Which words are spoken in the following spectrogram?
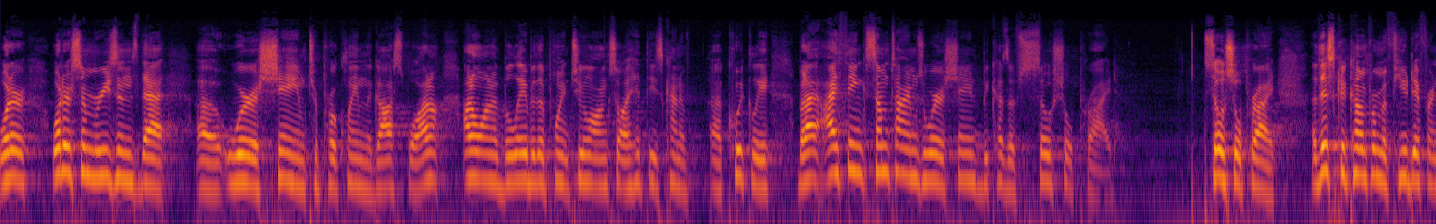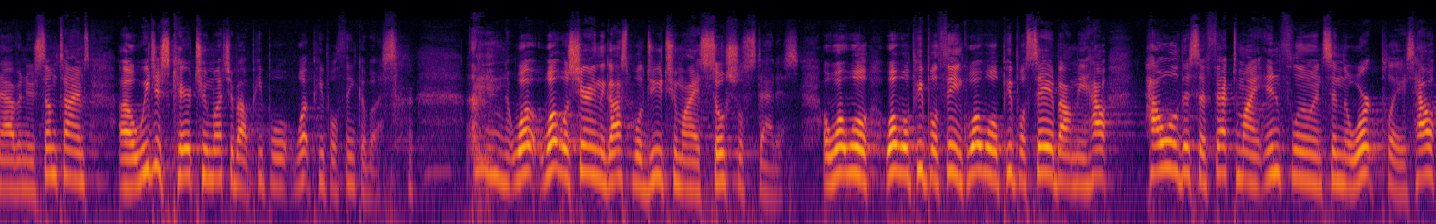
What are, what are some reasons that uh, we're ashamed to proclaim the gospel? I don't, I don't want to belabor the point too long, so I'll hit these kind of uh, quickly. But I, I think sometimes we're ashamed because of social pride. Social pride. Uh, this could come from a few different avenues. Sometimes uh, we just care too much about people, what people think of us. what, what will sharing the gospel do to my social status? What will, what will people think? What will people say about me? How, how will this affect my influence in the workplace? How,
